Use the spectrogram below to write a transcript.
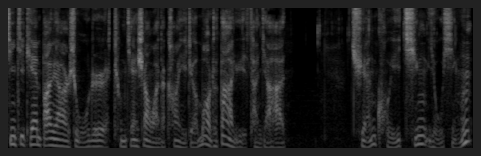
星期天八月二十五日，成千上万的抗议者冒着大雨参加全葵青游行，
